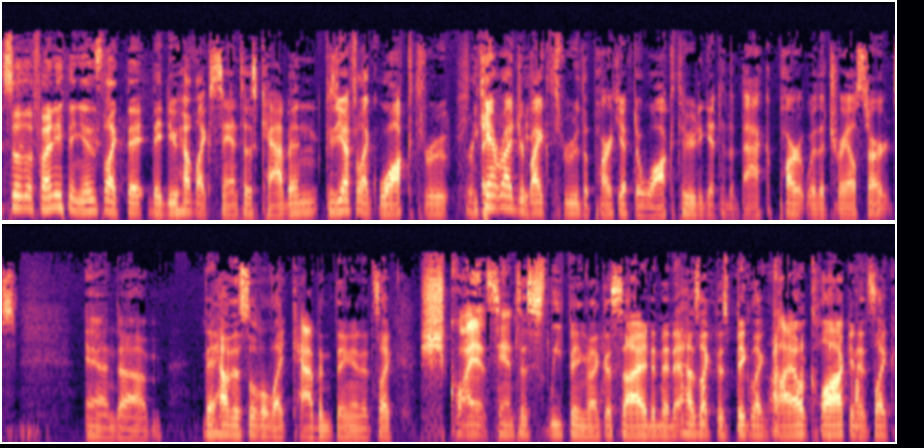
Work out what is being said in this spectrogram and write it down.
So the funny thing is, like they, they do have like Santa's cabin because you have to like walk through. You can't ride your bike through the park. You have to walk through to get to the back part where the trail starts. And um, they have this little like cabin thing, and it's like shh, quiet. Santa's sleeping like aside, and then it has like this big like dial clock, and it's like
